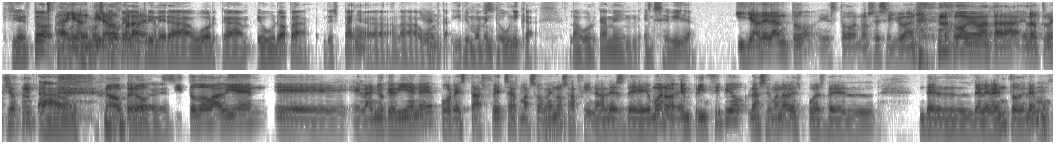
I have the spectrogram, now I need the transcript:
Cierto, recordemos que fue la primera WordCamp Europa de España, la y de momento única, la WordCamp en, en Sevilla. Y ya adelanto, y esto no sé si Joan luego me matará, el otro Joan. Ah, vale. No, pero si todo va bien, eh, el año que viene, por estas fechas más o menos, a finales de. Bueno, en principio, la semana después del, del, evento del EMO.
